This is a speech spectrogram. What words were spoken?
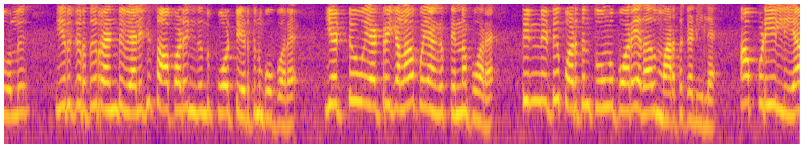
சொல்லு. இருக்கிறது ரெண்டு வேலைக்கு சாப்பாடு இங்கேருந்து போட்டு எடுத்துன்னு போக போகிறேன் எட்டு எட்டரைக்கெல்லாம் போய் அங்கே தின்ன போகிறேன் தின்னுட்டு படுத்துன்னு தூங்க போகிறேன் ஏதாவது மரத்துக்கடியில் அப்படி இல்லையா?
